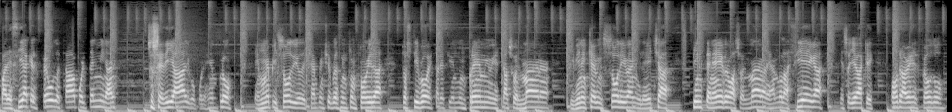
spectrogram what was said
parecía que el feudo estaba por terminar, sucedía algo. Por ejemplo, en un episodio de Championship Wrestling from Florida, Dusty Rose está recibiendo un premio y está su hermana, y viene Kevin Sullivan y le echa tinte negro a su hermana, dejándola ciega, y eso lleva a que otra vez el feudo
